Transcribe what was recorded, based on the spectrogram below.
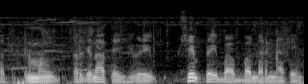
at ito namang karga natin siyempre, siyempre ibaba na rin natin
